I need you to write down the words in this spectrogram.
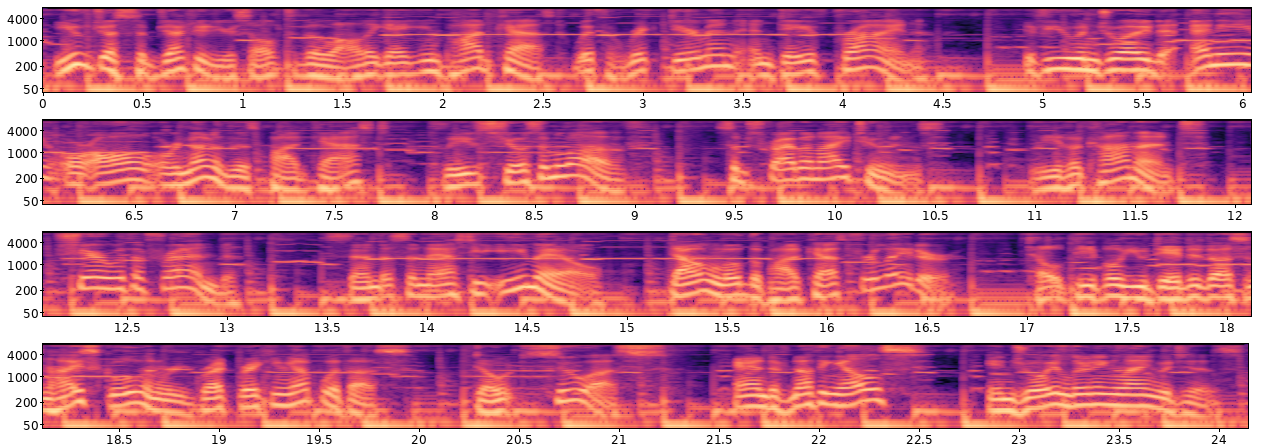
You've just subjected yourself to the Lollygagging Podcast with Rick Dearman and Dave Prine. If you enjoyed any or all or none of this podcast, please show some love. Subscribe on iTunes. Leave a comment. Share with a friend. Send us a nasty email. Download the podcast for later. Tell people you dated us in high school and regret breaking up with us. Don't sue us. And if nothing else, enjoy learning languages.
